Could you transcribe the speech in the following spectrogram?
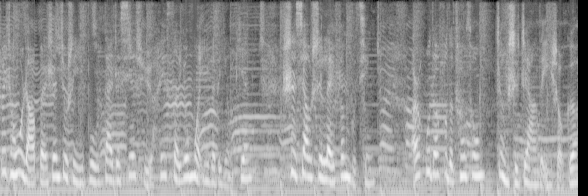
非诚勿扰》本身就是一部带着些许黑色幽默意味的影片，是笑是泪分不清。而胡德夫的《匆匆》正是这样的一首歌。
